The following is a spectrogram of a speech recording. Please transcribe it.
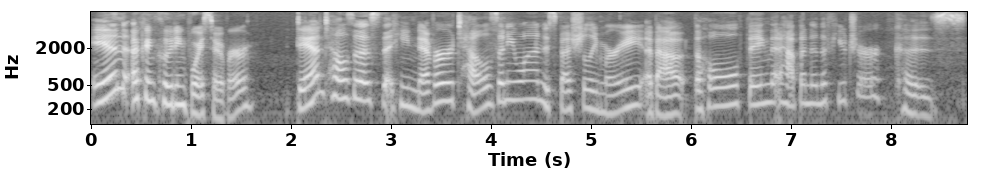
In a concluding voiceover, Dan tells us that he never tells anyone, especially Muri, about the whole thing that happened in the future because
